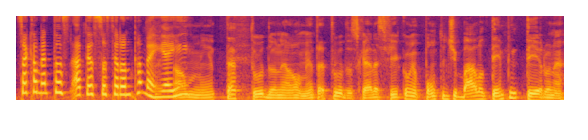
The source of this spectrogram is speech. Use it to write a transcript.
só que aumenta a testosterona também. E aí, Aumenta tudo, né? Aumenta tudo. Os caras ficam a ponto de bala o tempo inteiro, né?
